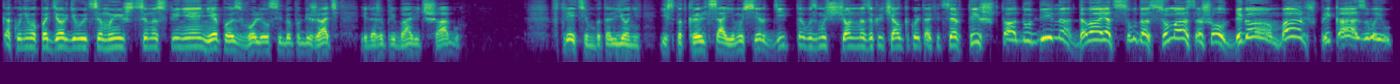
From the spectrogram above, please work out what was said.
как у него подергиваются мышцы на спине, не позволил себе побежать и даже прибавить шагу. В третьем батальоне из-под крыльца ему сердито, возмущенно закричал какой-то офицер. — Ты что, дубина? Давай отсюда! С ума сошел! Бегом! Марш! Приказываю!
